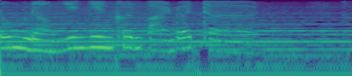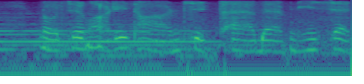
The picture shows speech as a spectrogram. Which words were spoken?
รุ่งเรืองยิ่งยิ่งขึ้นไปด้วยเถิด จึงอธิษฐานจิตแผ่แบบนี้เสร็จ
